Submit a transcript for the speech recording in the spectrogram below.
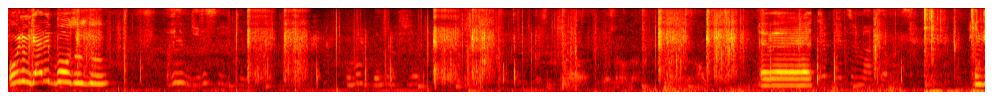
Oyunum geri bozuldu. Oyunum geri sildi. Oğlum beni. Al. Evet. Şimdi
